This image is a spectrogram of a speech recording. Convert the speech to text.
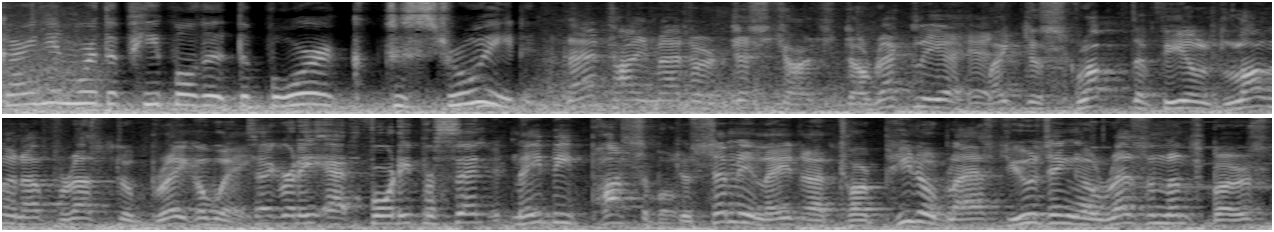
Guinan were the people that the Borg destroyed. Antimatter discharge directly ahead might disrupt the field long enough for us to break away. Integrity at 40%. It may be possible to simulate a torpedo blast using a resonance burst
